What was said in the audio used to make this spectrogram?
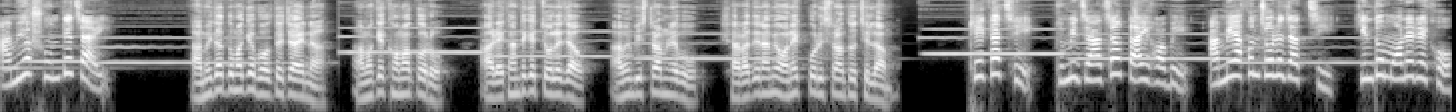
আমিও শুনতে চাই। আমি তা তোমাকে বলতে চাই না। আমাকে ক্ষমা করো। আর এখান থেকে চলে যাও। আমি বিশ্রাম নেব। সারাদিন আমি অনেক পরিশ্রান্ত ছিলাম। ঠিক আছে। তুমি যা চাও তাই হবে। আমি এখন চলে যাচ্ছি। কিন্তু মনে রেখো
